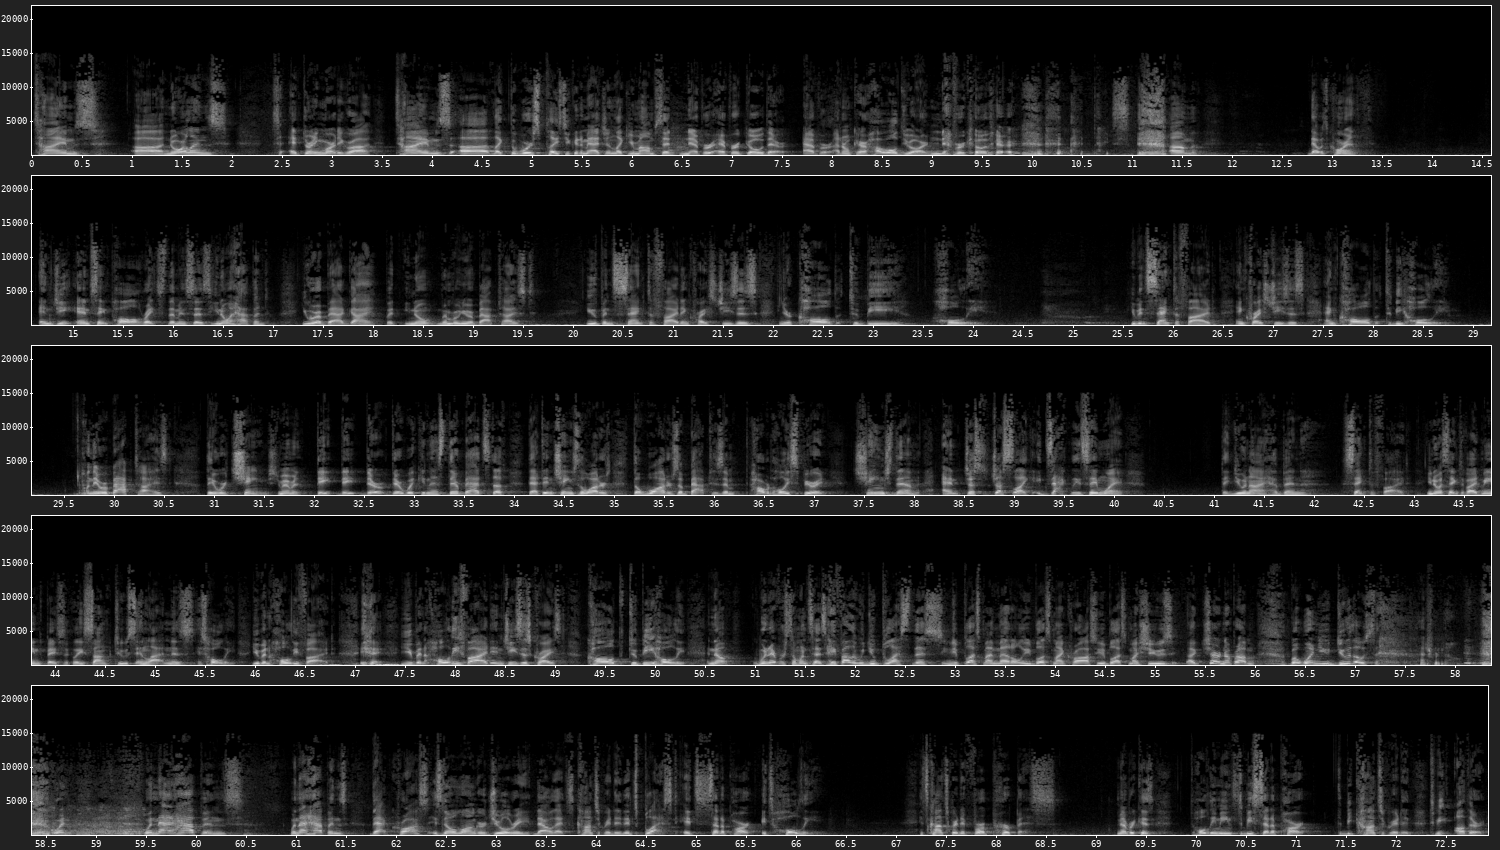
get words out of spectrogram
times uh, New Orleans t- during Mardi Gras times uh, like the worst place you can imagine. Like your mom said, never ever go there ever. I don't care how old you are, never go there. nice. Um, that was Corinth. And, G- and St. Paul writes to them and says, You know what happened? You were a bad guy, but you know, remember when you were baptized? You've been sanctified in Christ Jesus, and you're called to be holy. You've been sanctified in Christ Jesus and called to be holy. When they were baptized, they were changed. Remember, they, they, their, their wickedness, their bad stuff, that didn't change the waters. The waters of baptism, power of the Holy Spirit, changed them. And just, just like, exactly the same way that you and I have been sanctified. You know what sanctified means? Basically, sanctus in Latin is, is holy. You've been holified. You've been holified in Jesus Christ, called to be holy. Now, whenever someone says, Hey, Father, would you bless this? You bless my medal? You bless my cross? You bless my shoes? Like, sure, no problem. But when you do those, I don't know. When, when that happens, when that happens, that cross is no longer jewelry. Now that's consecrated. It's blessed. It's set apart. It's holy. It's consecrated for a purpose. Remember, because holy means to be set apart to be consecrated, to be other.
